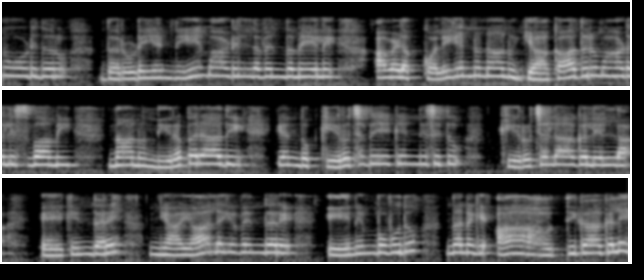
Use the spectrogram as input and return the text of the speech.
ನೋಡಿದರು. ದರೋಡೆಯನ್ನೇ ಮಾಡಿಲ್ಲವೆಂದ ಮೇಲೆ ಅವಳ ಕೊಲೆಯನ್ನು ನಾನು ಯಾಕಾದರೂ ಮಾಡಲಿ ಸ್ವಾಮಿ. ನಾನು ನಿರಪರಾಧಿ ಎಂದು ಕೆರಚಬೇಕೆನ್ನಿಸಿತು. ಕಿರುಚಲಾಗಲಿಲ್ಲ. ಏಕೆಂದರೆ ನ್ಯಾಯಾಲಯವೆಂದರೆ ಏನೆಂಬುವುದು ನನಗೆ ಆ ಹೊತ್ತಿಗಾಗಲೇ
